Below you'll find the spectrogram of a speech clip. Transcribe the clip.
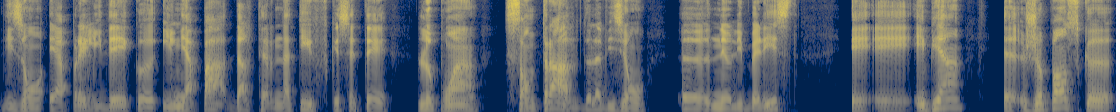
disons, et après l'idée qu'il n'y a pas d'alternative, que c'était le point central de la vision euh, néolibériste, et, et bien, euh, je pense que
